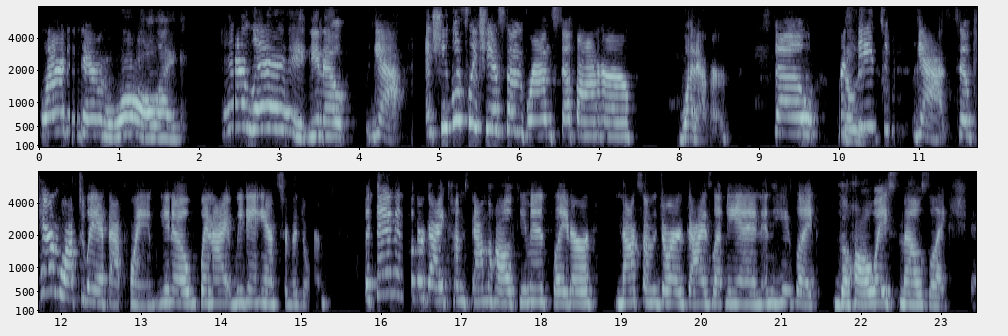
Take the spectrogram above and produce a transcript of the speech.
sliding down the wall like, Kelly, you know, yeah. And she looks like she has some brown stuff on her, whatever. So proceed to, yeah. So Karen walked away at that point, you know, when I, we didn't answer the door. But then another guy comes down the hall a few minutes later, knocks on the door, guys, let me in. And he's like, the hallway smells like shit.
